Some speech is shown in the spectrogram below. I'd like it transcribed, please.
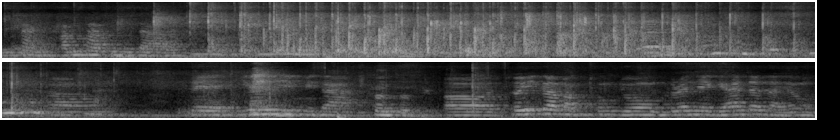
일단 감사합니다. 어, 네, 이현희입니다. 어, 저희가 막 종종 그런 얘기 하잖아요.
